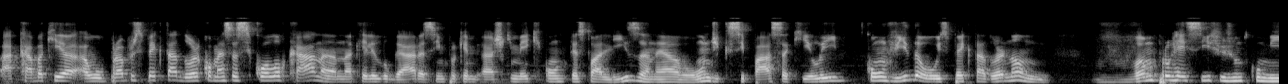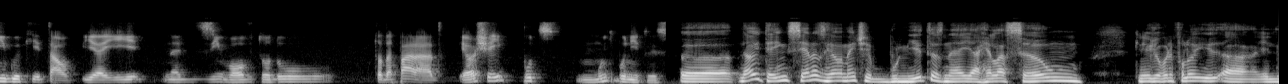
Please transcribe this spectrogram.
acaba que a, o próprio espectador começa a se colocar na, naquele lugar, assim, porque acho que meio que contextualiza, né, onde que se passa aquilo e convida o espectador, não, vamos pro Recife junto comigo aqui e tal. E aí, né, desenvolve todo, toda a parada. Eu achei, putz, muito bonito isso. Uh, não, e tem cenas realmente bonitas, né, e a relação que nem o Giovanni falou, uh, ele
